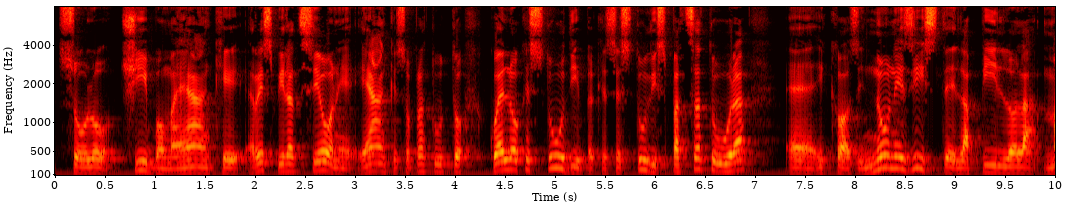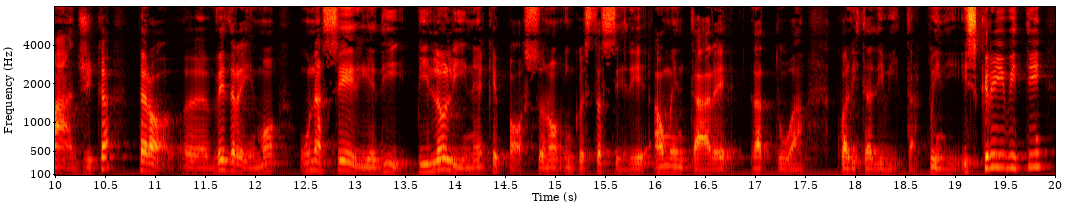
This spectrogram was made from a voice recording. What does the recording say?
solo cibo, ma è anche respirazione e anche soprattutto quello che studi, perché se studi spazzatura eh. Non esiste la pillola magica, però eh, vedremo una serie di pilloline che possono in questa serie aumentare la tua qualità di vita. Quindi iscriviti,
